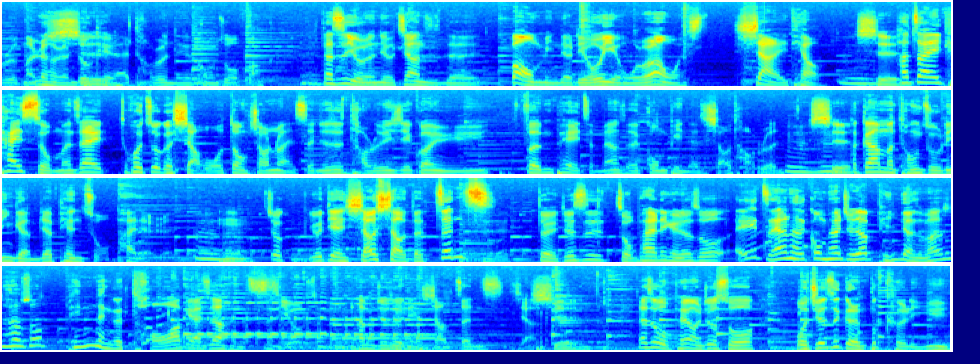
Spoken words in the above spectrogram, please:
论嘛，任何人都可以来讨论这个工作坊。但是有人有这样子的报名的留言，我让我吓了一跳。嗯是他在一开始我们在会做个小活动、小暖身，就是讨论一些关于分配怎么样才是公平的小讨论。是他跟他们同组另一个比较偏左派的人，嗯嗯就有点小小的争执。对，就是左派那个人就说：“哎、怎样才是公平？他觉得要平等什么？”他说：“平等个头啊，给他知道很自由什么的。”他们就是有点小争执这样。是但是我朋友就说：“我觉得这个人不可理喻。”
